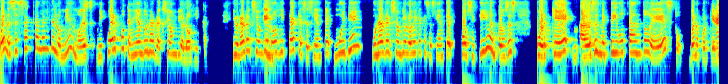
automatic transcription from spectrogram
bueno, es exactamente lo mismo, es mi cuerpo teniendo una reacción biológica y una reacción biológica que se siente muy bien, una reacción biológica que se siente positiva. Entonces, ¿por qué a veces me privo tanto de esto? Bueno, porque, no,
